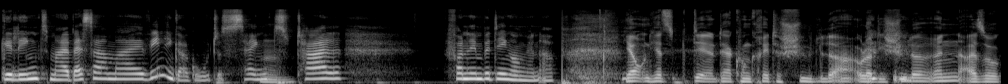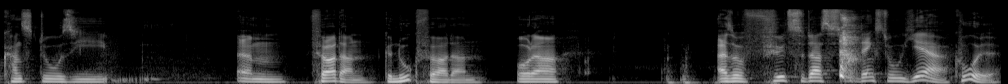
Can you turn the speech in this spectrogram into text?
gelingt mal besser, mal weniger gut. Es hängt hm. total von den Bedingungen ab. Ja, und jetzt der, der konkrete Schüler oder die Schülerin, also kannst du sie ähm, fördern, genug fördern? Oder also fühlst du das, denkst du, yeah, cool,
